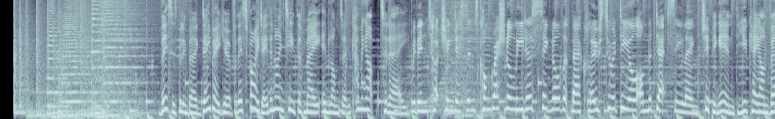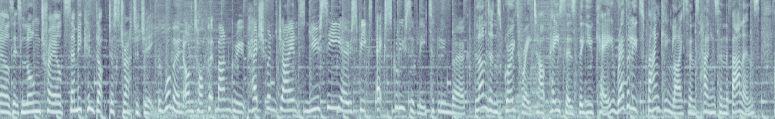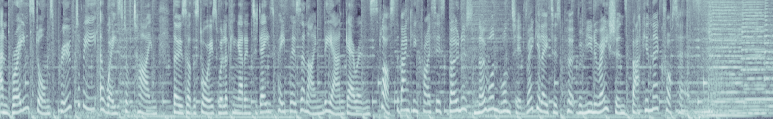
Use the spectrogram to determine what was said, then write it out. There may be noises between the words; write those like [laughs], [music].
This is Bloomberg Daybreak Europe for this Friday, the 19th of May in London. Coming up today. Within touching distance, congressional leaders signal that they're close to a deal on the debt ceiling. Chipping in, the UK unveils its long trailed semiconductor strategy. The woman on top at Man Group, hedge fund giant's new CEO, speaks exclusively to Bloomberg. London's growth rate outpaces the UK, Revolut's banking licence hangs in the balance, and brainstorms prove to be a waste of time. Those are the stories we're looking at in today's papers, and I'm Leanne Gerrans. Plus, the banking crisis bonus no one wanted. Regulators put remunerations back in their crosshairs.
